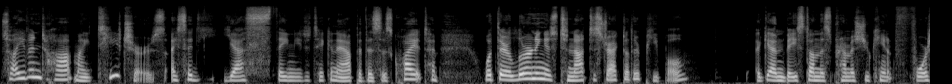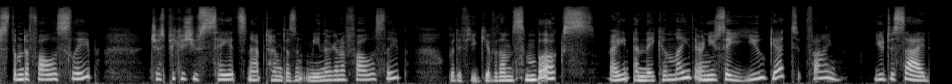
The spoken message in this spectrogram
So I even taught my teachers, I said, yes, they need to take a nap, but this is quiet time. What they're learning is to not distract other people. Again, based on this premise, you can't force them to fall asleep. Just because you say it's nap time doesn't mean they're going to fall asleep. But if you give them some books, right, and they can lay there and you say, you get to, fine, you decide.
